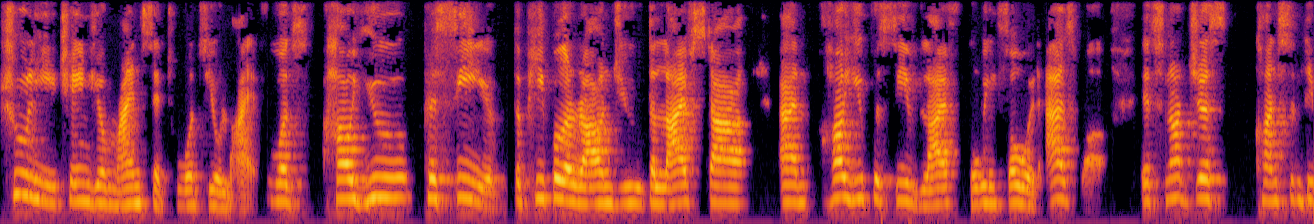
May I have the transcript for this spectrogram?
truly change your mindset towards your life, towards how you perceive the people around you, the lifestyle, and how you perceive life going forward as well. It's not just constantly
